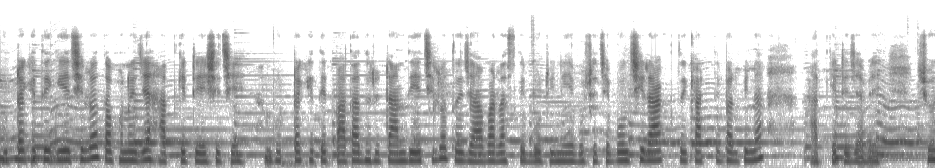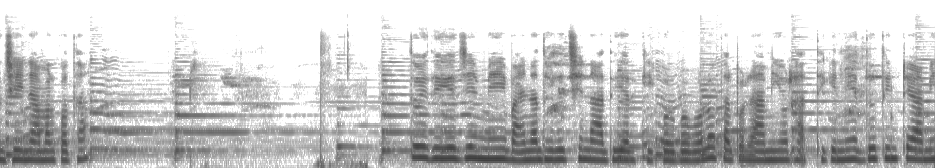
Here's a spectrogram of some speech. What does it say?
ভুট্টা খেতে গিয়েছিল, তখন ওই যে হাত কেটে এসেছে। ভুট্টা খেতে পাতা ধরে টান দিয়েছিল, তো যে আবার আজকে বটি নিয়ে বসেছে। বলছি, রাখ, তুই কাটতে পারবি না, হাত কেটে যাবে। শুনছেই না আমার কথা। তো এদিকে যে মেয়ে বায়না ধরেছে না দিয়ে আর কী করব বলো? তারপরে আমি ওর হাত থেকে নিয়ে দু তিনটে আমি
